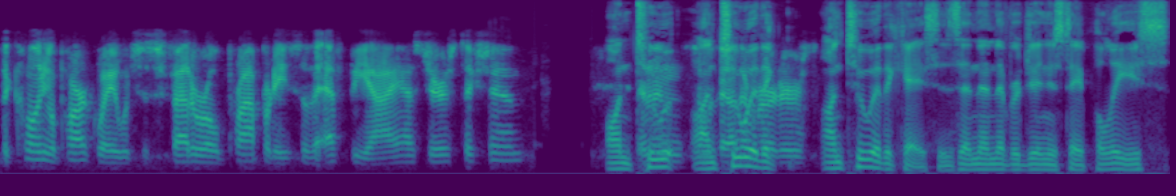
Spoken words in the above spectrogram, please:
the Colonial Parkway, which is federal property, so the FBI has jurisdiction. On two on of the two of the murders- on two of the cases, and then the Virginia State Police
